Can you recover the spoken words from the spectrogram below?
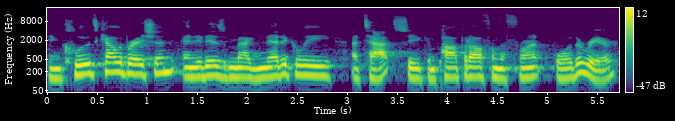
includes calibration and it is magnetically attached so you can pop it off on the front or the rear.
